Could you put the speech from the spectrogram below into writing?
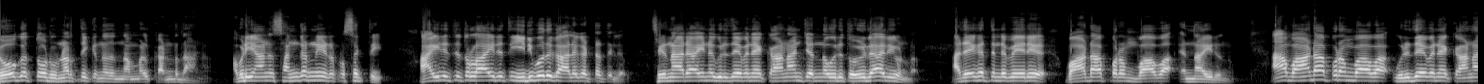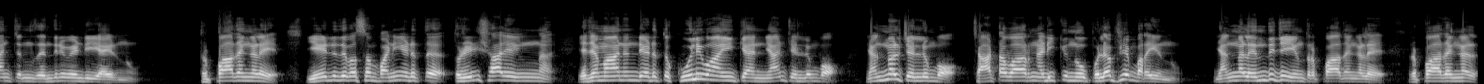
ലോകത്തോട് ഉണർത്തിക്കുന്നത് നമ്മൾ കണ്ടതാണ്. അവിടെയാണ് സംഘടനയുടെ പ്രസക്തി. ആയിരത്തി തൊള്ളായിരത്തി ഇരുപത് കാലഘട്ടത്തിൽ ശ്രീനാരായണ ഗുരുദേവനെ കാണാൻ ചെന്ന ഒരു തൊഴിലാളിയുണ്ട്. അദ്ദേഹത്തിന്റെ പേര് വാടാപ്പുറം വാവ എന്നായിരുന്നു. ആ വാടാപ്പുറം വാവ ഗുരുദേവനെ കാണാൻ ചെന്നത് എന്തിനു വേണ്ടിയായിരുന്നു? തൃപ്പാദങ്ങളെ ഏഴ് ദിവസം പണിയെടുത്ത് തൊഴിൽശാലയിൽ നിന്ന് യജമാനന്റെ അടുത്ത് കൂലി വാങ്ങിക്കാൻ ഞാൻ ചെല്ലുമ്പോൾ ഞങ്ങൾ ചെല്ലുമ്പോൾ ചാട്ടവാറിനടിക്കുന്നു പുലഭ്യം പറയുന്നു. ഞങ്ങൾ എന്ത് ചെയ്യും തൃപ്പാദങ്ങളെ? തൃപ്പാദങ്ങൾ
